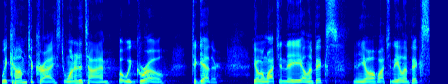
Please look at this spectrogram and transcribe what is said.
We come to Christ one at a time, but we grow together. Y'all been watching the Olympics? Any of y'all watching the Olympics?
